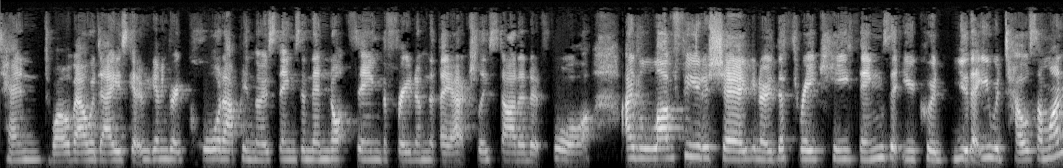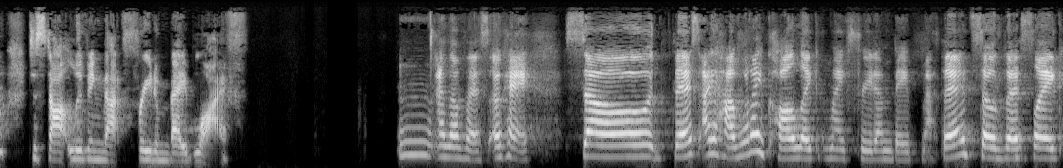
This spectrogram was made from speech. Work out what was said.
10 12 hour days getting, getting very caught up in those things and then not seeing the freedom that they actually started it for. I'd love for you to share you know the three key things that you could you, that you would tell someone to start living that freedom babe life. Mm, i love this. Okay so this I have what I call like my freedom babe method. So this like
